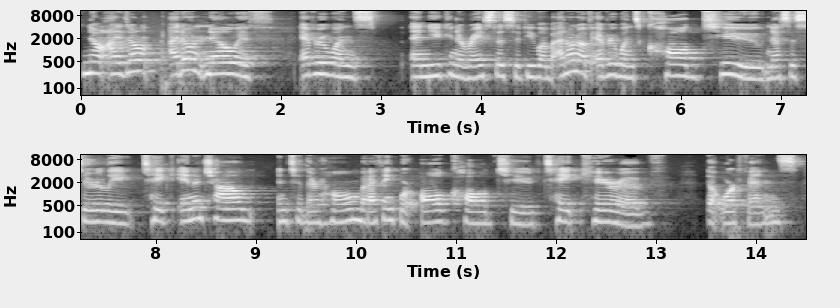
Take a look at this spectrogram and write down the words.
No, I don't. I don't know if everyone's and you can erase this if you want, but I don't know if everyone's called to necessarily take in a child into their home, but I think we're all called to take care of the orphans.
